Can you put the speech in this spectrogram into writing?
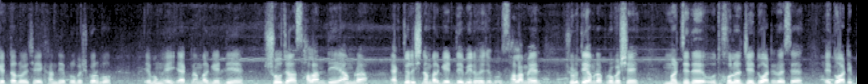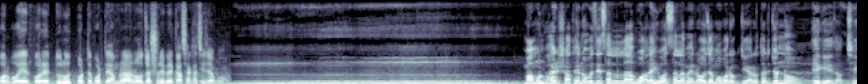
গেটটা রয়েছে, এখান দিয়ে প্রবেশ করব এবং এই এক নাম্বার গেট দিয়ে সোজা সালাম দিয়ে আমরা একচল্লিশ নাম্বার গেট দিয়ে বের হয়ে যাব। সালামের শুরুতে আমরা প্রবেশে মসজিদে উদ্খোলের যে দোয়াটি রয়েছে, এই দোয়াটি পড়ব। এরপরে দুরুদ পড়তে পড়তে আমরা রজা শরীফের কাছাকাছি যাব। মামুন ভাইয়ের সাথে নবজি সাল্লাহু আলহিউসাল্লামের রওজা মোবারক জিয়ারতের জন্য এগিয়ে যাচ্ছি।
